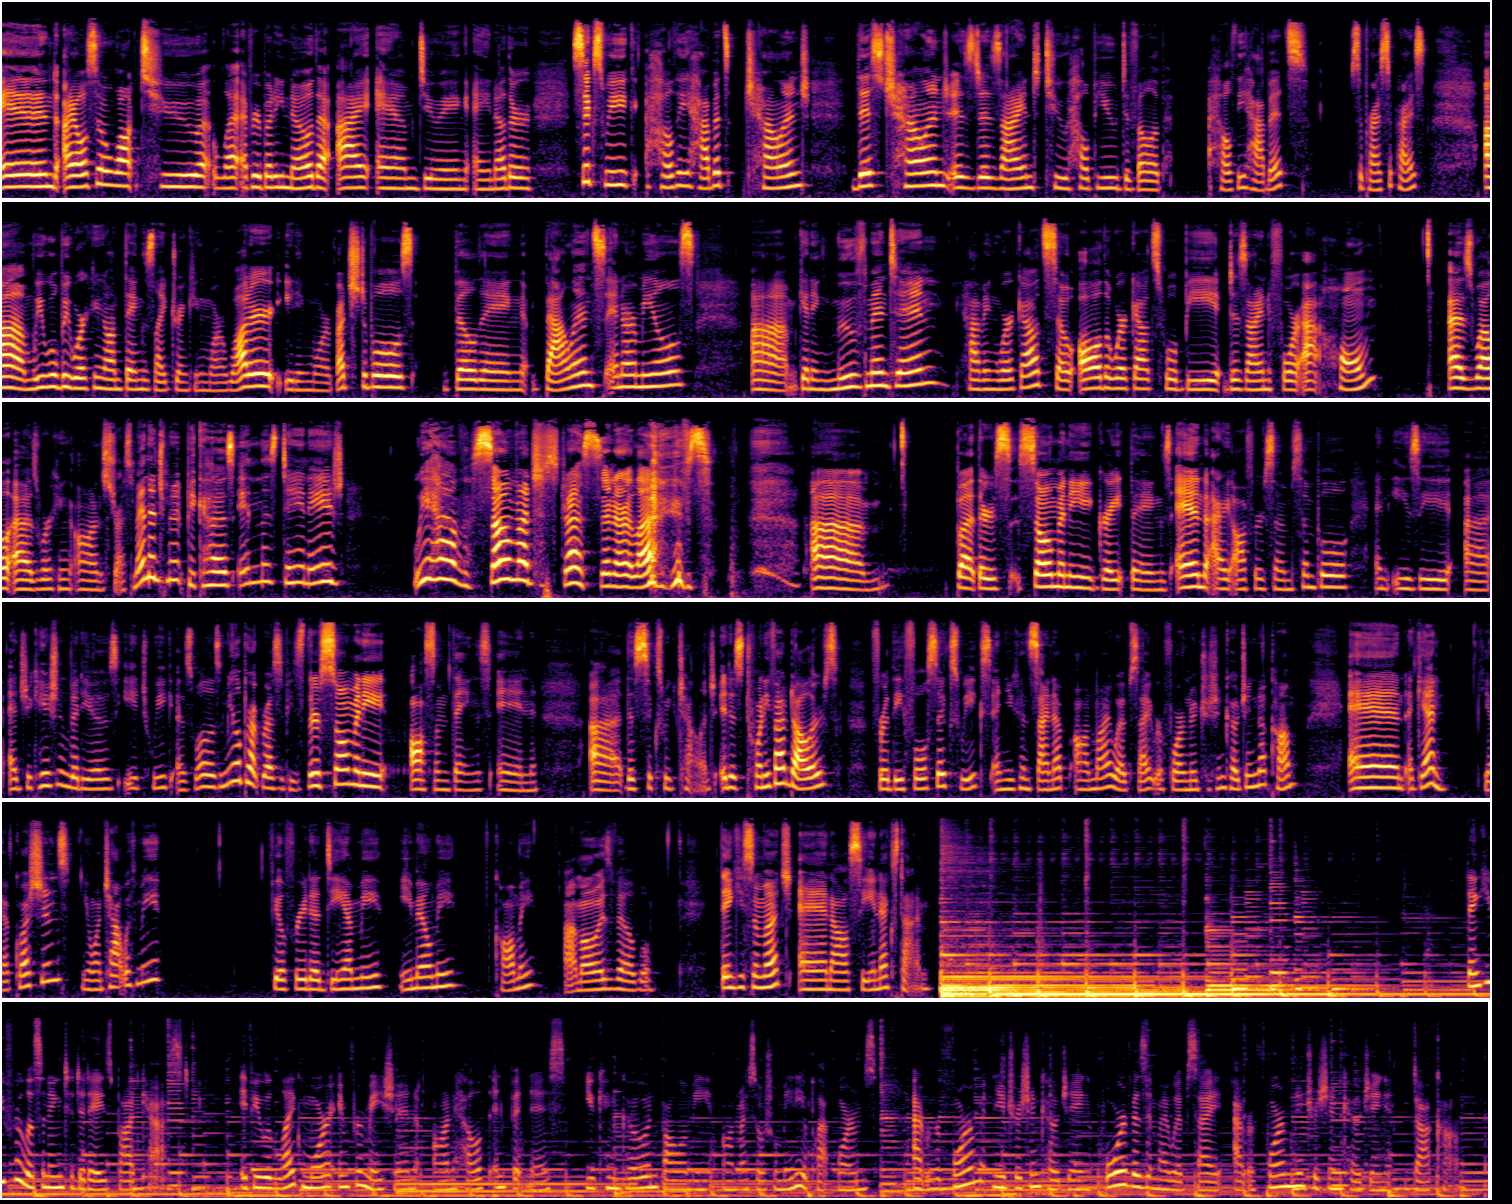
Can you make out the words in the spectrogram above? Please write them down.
And I also want to let everybody know that I am doing another six week healthy habits challenge. This challenge is designed to help you develop healthy habits. Surprise, surprise. Um, we will be working on things like drinking more water, eating more vegetables, building balance in our meals, um, getting movement in, having workouts. So, all the workouts will be designed for at home, as well as working on stress management because in this day and age, we have so much stress in our lives. Um, but there's so many great things, and I offer some simple and easy uh, education videos each week, as well as meal prep recipes. There's so many awesome things in uh, this six week challenge. It is $25 for the full six weeks, and you can sign up on my website, reformnutritioncoaching.com. And again, if you have questions, you want to chat with me, feel free to DM me, email me, call me. I'm always available. Thank you so much, and I'll see you next time. Thank you for listening to today's podcast. If you would like more information on health and fitness, you can go and follow me on my social media platforms at Reform Nutrition Coaching or visit my website at reformnutritioncoaching.com.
